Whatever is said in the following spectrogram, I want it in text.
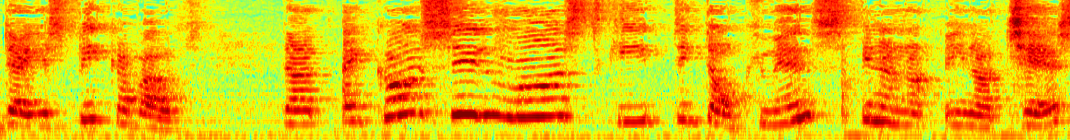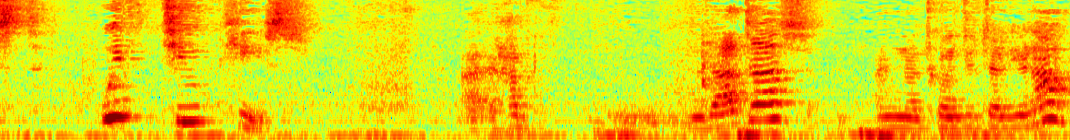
they speak about that a council must keep the documents in a, in a chest with two keys. I have data, I'm not going to tell you now,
